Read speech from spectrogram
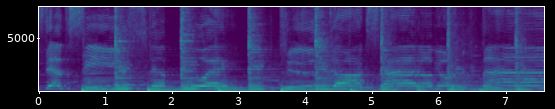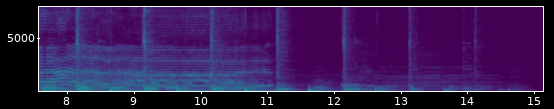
understand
